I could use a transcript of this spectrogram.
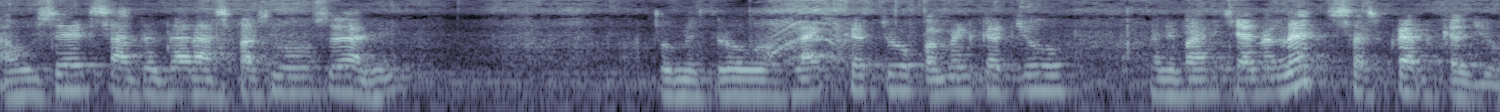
આવું છે, સાત હજાર આસપાસનું છે આજે. તો મિત્રો લાઈક કરજો કમેન્ટ કરજો અને મારી ચેનલને સબસ્ક્રાઈબ કરજો.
